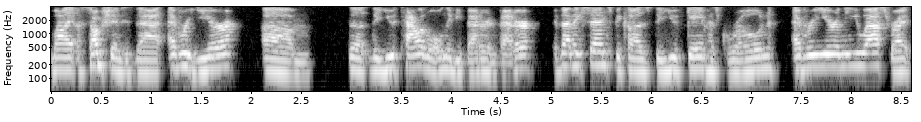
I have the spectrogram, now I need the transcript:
my assumption is that every year um, the the youth talent will only be better and better. If that makes sense, because the youth game has grown every year in the U.S. Right,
